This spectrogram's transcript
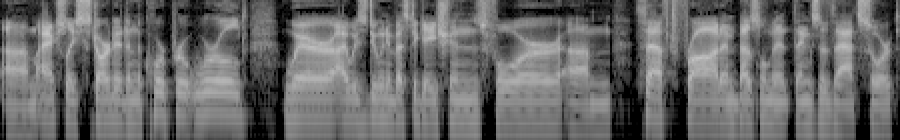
Um, I actually started in the corporate world where I was doing investigations for um, theft, fraud, embezzlement, things of that sort.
